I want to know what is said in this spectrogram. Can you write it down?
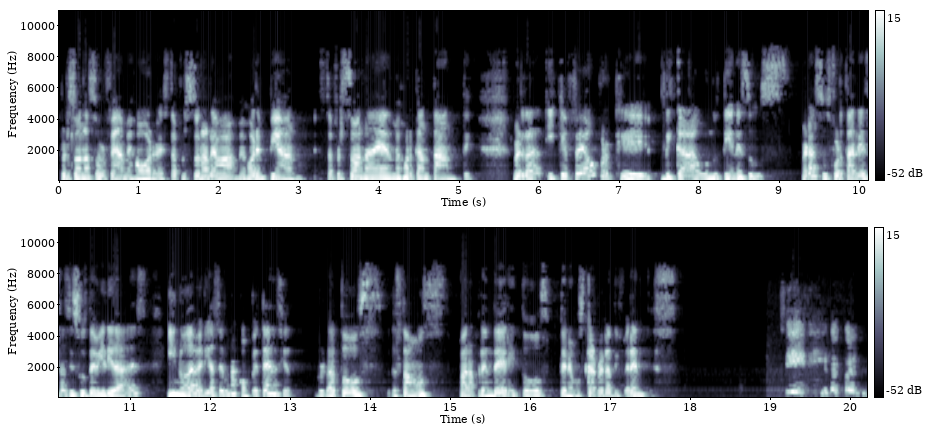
persona solfea mejor, a esta persona le va mejor en piano, esta persona es mejor cantante, ¿verdad? Y qué feo porque cada uno tiene sus, ¿verdad? Sus fortalezas y sus debilidades y no debería ser una competencia, ¿verdad? Todos estamos para aprender y todos tenemos carreras diferentes. Sí, de acuerdo.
